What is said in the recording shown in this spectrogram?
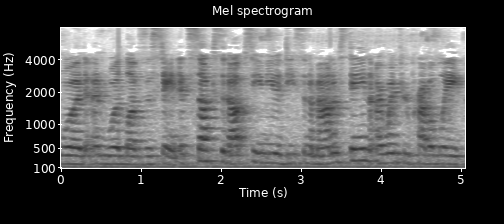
wood and wood loves this stain. It sucks it up so you need a decent amount of stain. I went through probably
